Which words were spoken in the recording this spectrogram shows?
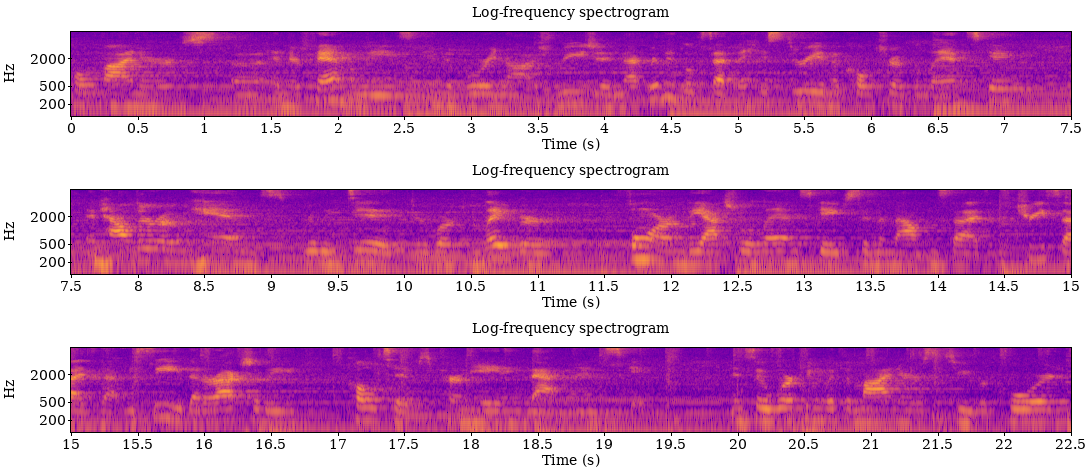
coal miners uh, and their families in the Borinage region that really looks at the history and the culture of the landscape and how their own hands really did, through work and labor, form the actual landscapes and the mountainsides and the tree sides that we see that are actually coal tips permeating that landscape. And so working with the miners to record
